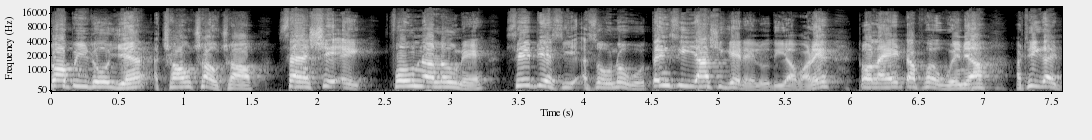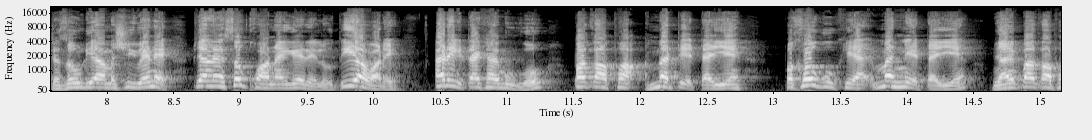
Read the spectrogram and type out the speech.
တော်ပီဒိုရန်အချောင်း6ချောင်းဆန်8အိတ်ဖုန်းနှလုံးနဲ့စေးပစ္စည်းအစုံတို့ကိုတင်စီရရှိခဲ့တယ်လို့သိရပါတယ်။တော်လိုင်းတပ်ဖွဲ့ဝင်များအထိကိတစုံတရာမရှိဘဲနဲ့ပြန်လည်ဆုတ်ခွာနိုင်ခဲ့တယ်လို့သိရပါတယ်။အဲ့ဒီတိုက်ခိုက်မှုကိုပကဖအမှတ်1တရင် ပခုတ်ကူခရိုင်အမှတ်2တရင်မြိုင်ပကဖ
